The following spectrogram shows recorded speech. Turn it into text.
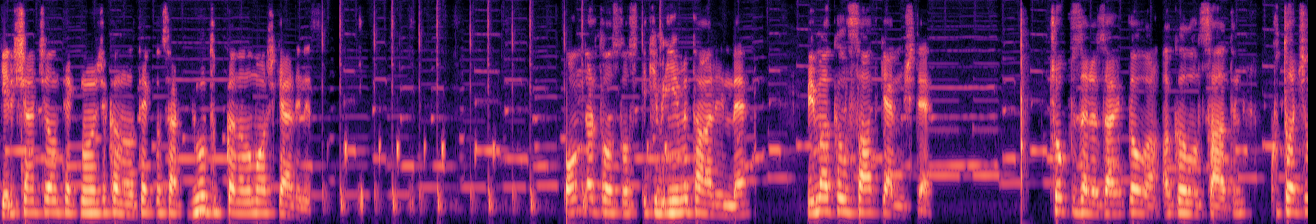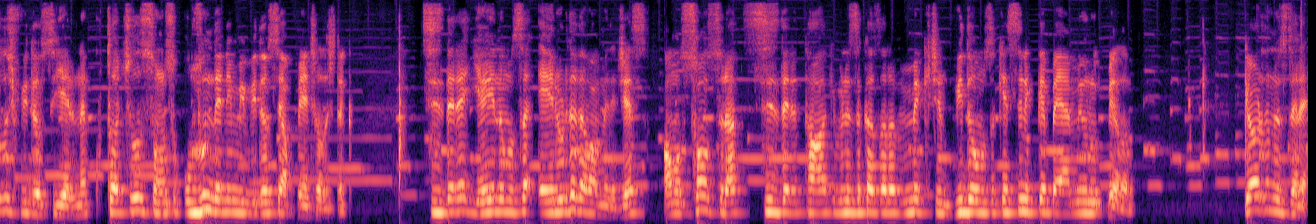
Gelişen Çağın Teknoloji kanalı TeknoSart YouTube kanalıma hoş geldiniz. 14 Ağustos 2020 tarihinde BİM akıllı saat gelmişti. Çok güzel özellikle olan akıllı saatin kutu açılış videosu yerine kutu açılış sonrası uzun deneyim bir videosu yapmaya çalıştık. Sizlere yayınımıza Eylül'de devam edeceğiz. Ama son sürat sizlerin takibinizi kazanabilmek için videomuzu kesinlikle beğenmeyi unutmayalım. Gördüğünüz üzere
